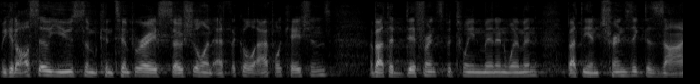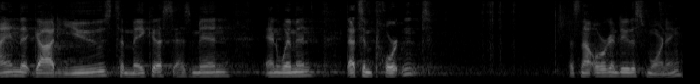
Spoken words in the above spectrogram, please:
We could also use some contemporary social and ethical applications about the difference between men and women, about the intrinsic design that God used to make us as men and women. That's important. That's not what we're going to do this morning.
